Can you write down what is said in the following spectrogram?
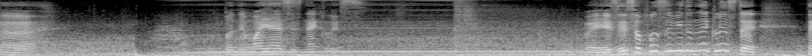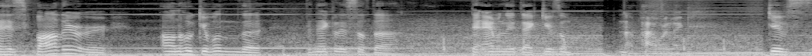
uh. But then why has his necklace? Wait, is this supposed to be the necklace that that his father or I don't know who gave him the the necklace of the the amulet that gives him not power like gives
